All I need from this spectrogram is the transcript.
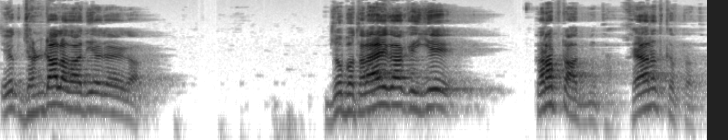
ایک جھنڈا لگا دیا جائے گا، جو بتلائے گا کہ یہ کرپٹ آدمی تھا، خیانت کرتا تھا۔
